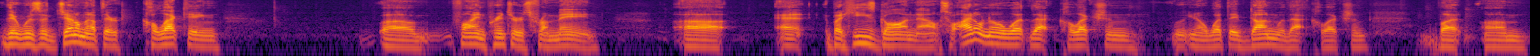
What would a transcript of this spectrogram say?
there was a gentleman up there collecting um, fine printers from Maine, uh, and, but he's gone now. So I don't know what that collection, you know, what they've done with that collection, but um,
